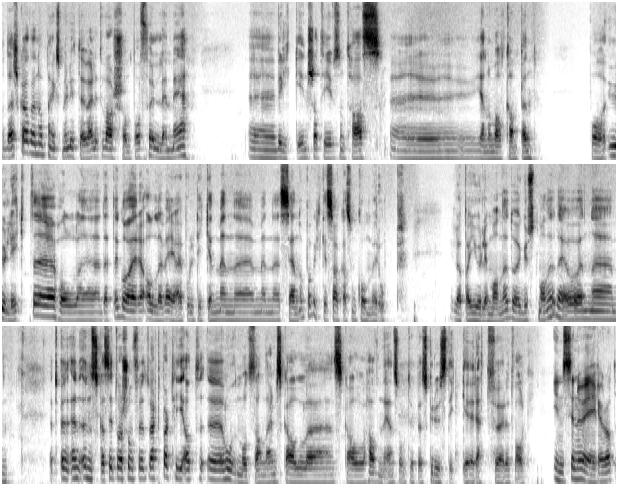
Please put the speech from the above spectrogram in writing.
Og Der skal den oppmerksomme lytter være litt varsom på å følge med hvilke initiativ som tas eh, gjennom valgkampen. På ulikt eh, hold. Dette går alle veier i politikken, men, eh, men se nå på hvilke saker som kommer opp i løpet av juli måned og august måned. Det er jo en, eh, et, en ønska situasjon for ethvert parti at hovedmotstanderen skal, skal, havne i en sånn type skrustikke rett før et valg insinuerer du at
